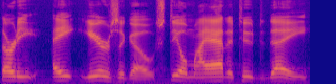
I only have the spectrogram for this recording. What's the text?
38 years ago still my attitude today?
